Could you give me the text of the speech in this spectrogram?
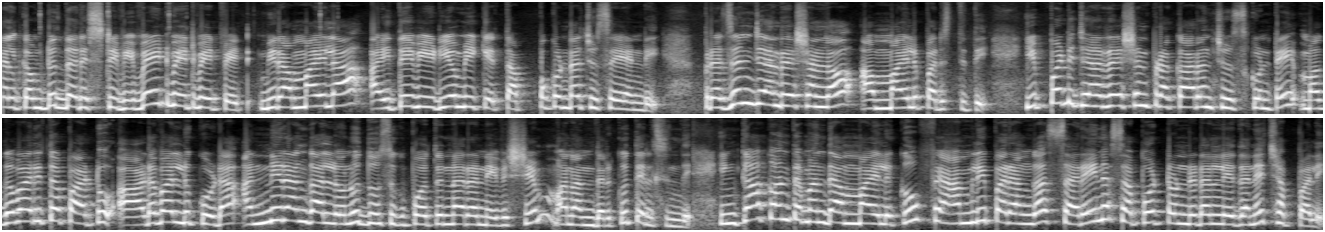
వెల్కమ్ టు దరిస్ TV. Wait wait wait wait మీరు అమ్మాయిలా? అయితే వీడియో మీకు తప్పకుండా చూసేయండి. ప్రజెంట్ జనరేషన్లో అమ్మాయిల పరిస్థితి. ఇప్పటి జనరేషన్ ప్రకారం చూసుకుంటే మగవారితో పాటు ఆడవాళ్ళు కూడా అన్ని రంగాల్లోనూ దూసుకుపోతున్నారనే విషయం మనందరికీ తెలిసిందే. ఇంకా కొంతమంది అమ్మాయిలకు ఫ్యామిలీ పరంగా సరైన సపోర్ట్ ఉండడం లేదనే చెప్పాలి.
